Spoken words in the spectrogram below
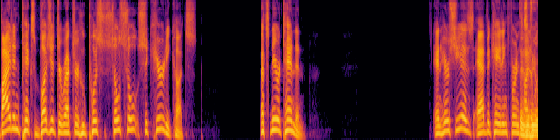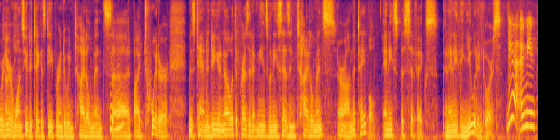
Biden picks budget director who pushed Social Security cuts. That's Neera Tanden. And here she is advocating for entitlement. There's a viewer here who wants you to take us deeper into entitlements mm-hmm. uh, by Twitter. Ms. Tanden, do you know what the president means when he says entitlements are on the table? Any specifics and anything you would endorse? Yeah, I mean,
